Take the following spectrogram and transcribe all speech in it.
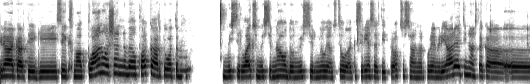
ir ārkārtīgi sīka smalka plānošana vēl pakārtota. Mm. Viss ir laiks, un viss ir nauda, un viss ir miljonus cilvēku, kas ir iesaistīti procesā, un ar kuriem ir jārēķinās. Tā kā uh,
